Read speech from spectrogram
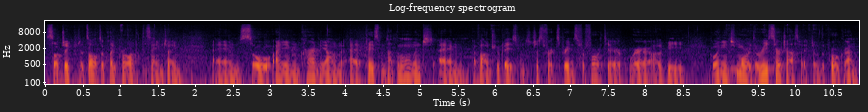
subject but it's also quite broad at the same time. Um, so I'm currently on a placement at the moment, um, a voluntary placement just for experience for fourth year where I'll be going into more of the research aspect of the programme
